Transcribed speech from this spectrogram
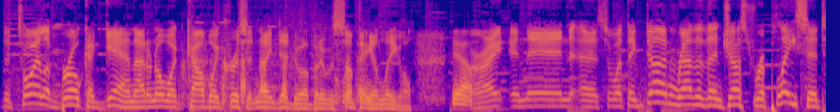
the toilet broke again. I don't know what Cowboy Chris at night did to it, but it was something illegal. Yeah. All right. And then uh, so what they've done rather than just replace it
